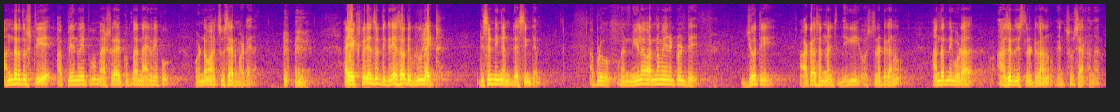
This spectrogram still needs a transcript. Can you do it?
అందరి దృష్టి ఆ ప్లేన్ వైపు మాస్టర్ గారు ఎక్కుతున్నారు ఆయన వైపు ఉండడం అది చూశారన్నమాట ఆయన. I experience the grace of the blue light descending and blessing them అప్పుడు ఒక నీలవర్ణమైనటువంటి జ్యోతి ఆకాశం నుంచి దిగి వస్తున్నట్టుగాను అందరినీ కూడా ఆశీర్వదిస్తున్నట్టుగాను నేను చూశాను అన్నారు.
